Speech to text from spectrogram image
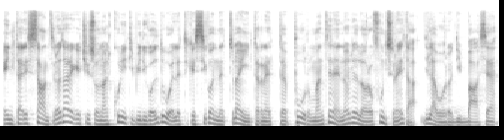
È interessante notare che ci sono alcuni tipi di cold wallet che si connettono a internet pur mantenendo le loro funzionalità di lavoro di base.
